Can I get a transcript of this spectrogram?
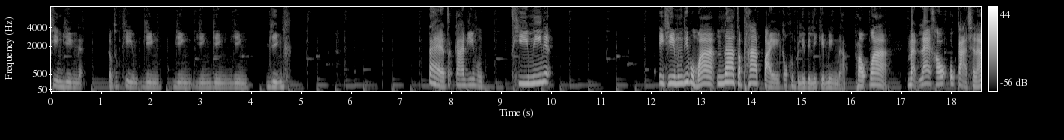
ทีมยิงเนี่ยเกับทุกทีมยิงยิงยิงยิงยิงยิง แต่จากการยิงของทีมนี้เนี่ย อีกทีมหนึ่งที่ผมว่าน่าจะพลาดไปก็คือ Billy Billy Gaming นะครับ เพราะว่า แมตช์แรกเขาโอกาสชนะ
